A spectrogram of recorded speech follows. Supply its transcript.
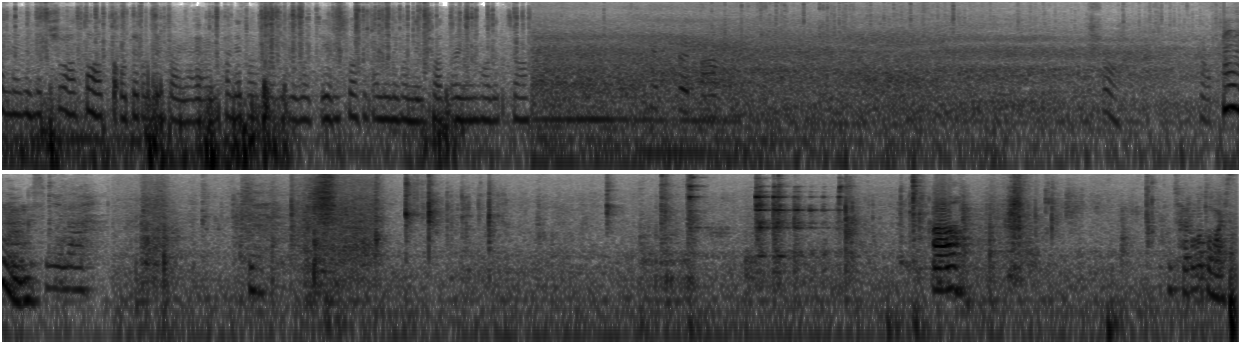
설레는데 추워서 또 어들어들 떨려요. 설레서 떨리는 거지. 추워서 떨리는 건지 추워 떨리는 거겠죠. 예쁘다. 추워. 잘 먹겠습니다. 아, 재료가 더 맛있어.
